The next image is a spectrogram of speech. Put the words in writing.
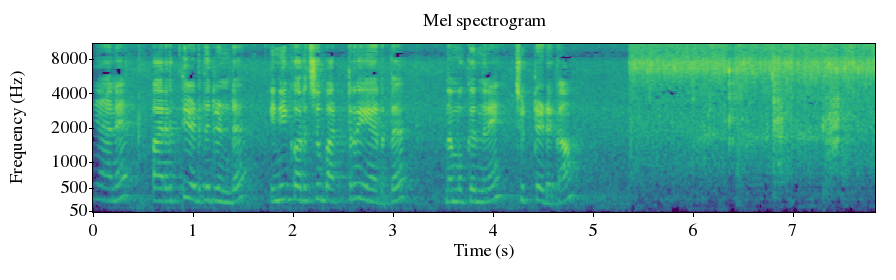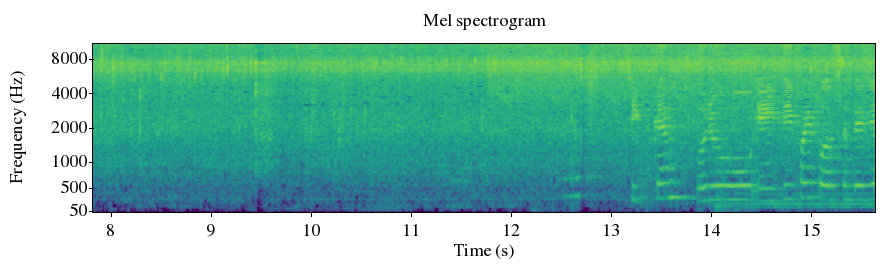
ഞാൻ പരത്തി എടുത്തിട്ടുണ്ട് ഇനി കുറച്ച് ബട്ടർ ചേർത്ത് നമുക്കിതിനെ ചുട്ടെടുക്കാം. ചിക്കൻ ഒരു എയ്റ്റി ഫൈവ് പെർസെന്റേജ്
